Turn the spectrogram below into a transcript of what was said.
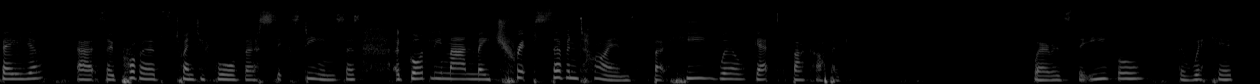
failure, uh, so Proverbs 24, verse 16 says, A godly man may trip seven times, but he will get back up again. Whereas the evil, the wicked,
